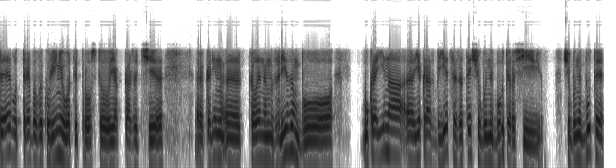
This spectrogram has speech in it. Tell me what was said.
це от треба викорінювати просто, як кажуть, каленим залізом, бо Україна е, якраз б'ється за те, щоб не бути Росією, щоб не бути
